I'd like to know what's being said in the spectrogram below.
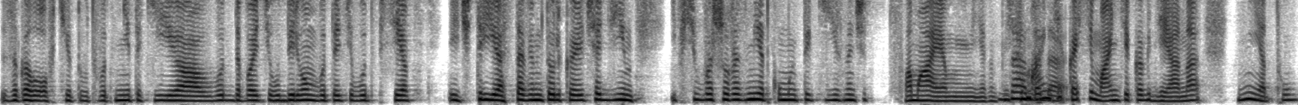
заголовки тут вот не такие, а вот давайте уберем вот эти вот все H3, оставим только H1, и всю вашу разметку мы такие, значит, сломаем. Я такая, да, семантика, да, да. семантика, где она? Нету.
